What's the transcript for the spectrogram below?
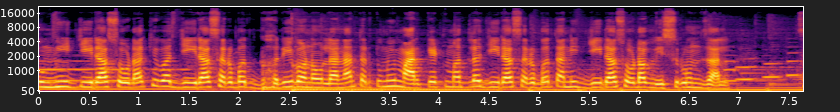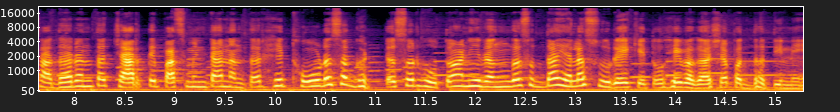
तुम्ही जिरा सोडा किंवा जिरा सरबत घरी बनवला ना तर तुम्ही मार्केटमधलं जिरा सरबत आणि जिरा सोडा विसरून जाल. साधारणतः चार ते पाच मिनटानंतर हे थोडंसं घट्टसर होतं आणि रंगसुद्धा ह्याला सुरेख येतो हे बघा अशा पद्धतीने.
